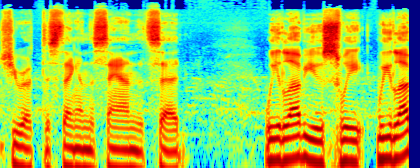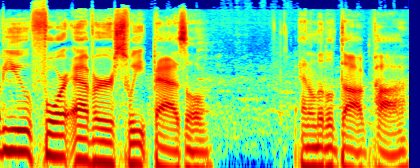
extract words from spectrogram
She wrote this thing in the sand that said, "We love you, sweet. We love you forever, sweet Basil," and a little dog paw.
